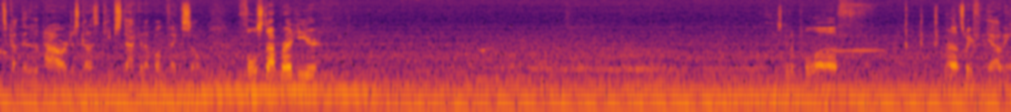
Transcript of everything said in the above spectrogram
It's cutting into the power, just kind of keeps stacking up on things. So, full stop right here. He's gonna pull off. Well, let's wait for the Audi.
